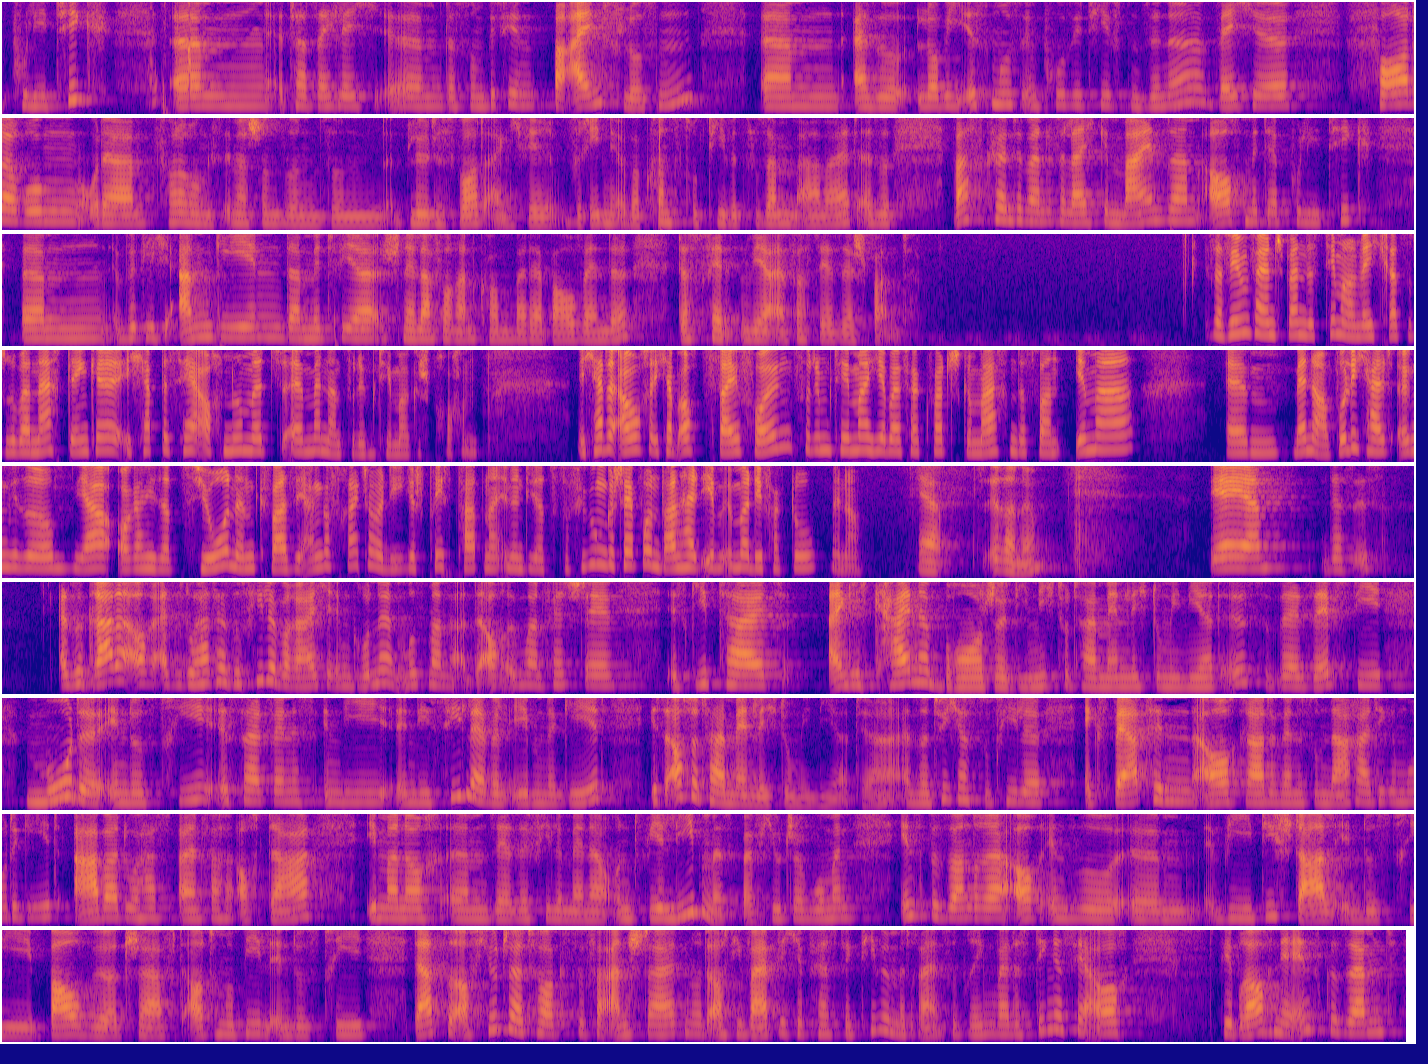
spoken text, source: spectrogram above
Politik ähm, tatsächlich ähm, das so ein bisschen beeinflussen ähm, also Lobbyismus im positivsten Sinne. Welche Forderungen oder Forderung ist immer schon so ein, so ein blödes Wort eigentlich. Wir, reden ja über konstruktive Zusammenarbeit. Also was könnte man vielleicht gemeinsam auch mit der Politik ähm, wirklich angehen, damit wir schneller vorankommen bei der Bauwende? Das fänden wir einfach sehr, sehr spannend. Ist auf jeden Fall ein spannendes Thema. Und wenn ich gerade so drüber nachdenke, ich habe bisher auch nur mit äh, Männern zu dem Thema gesprochen. Ich hatte auch, ich habe auch zwei Folgen zu dem Thema hier bei Verquatscht gemacht und das waren immer ähm, Männer, obwohl ich halt irgendwie so, ja, Organisationen quasi angefragt habe, die GesprächspartnerInnen, die da zur Verfügung gestellt wurden, waren halt eben immer de facto Männer. Ja, das ist irre, ne? Ja, ja, das ist, also gerade auch, also du hast ja so viele Bereiche, im Grunde muss man auch irgendwann feststellen, es gibt halt eigentlich keine Branche, die nicht total männlich dominiert ist, weil selbst die Modeindustrie ist halt, wenn es in die, in die C-Level-Ebene geht, ist auch total männlich dominiert, ja. Also natürlich hast du viele Expertinnen auch, gerade wenn es um nachhaltige Mode geht, aber du hast einfach auch da immer noch ähm, sehr, sehr viele Männer. Und wir lieben es bei Future Woman, insbesondere auch in so ähm, wie die Stahlindustrie, Bauwirtschaft, Automobilindustrie, dazu auch Future Talks zu veranstalten und auch die weibliche Perspektive mit reinzubringen, weil das Ding ist ja auch, wir brauchen ja insgesamt,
